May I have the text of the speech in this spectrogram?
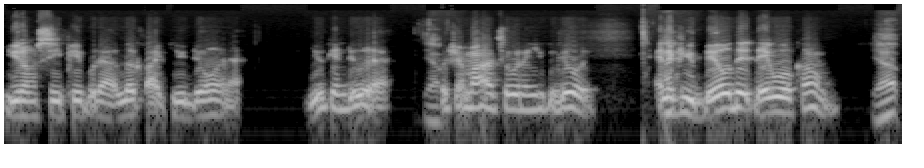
you don't see people that look like you doing that. You can do that. Yep. Put your mind to it and you can do it. And if you build it, they will come. Yep.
